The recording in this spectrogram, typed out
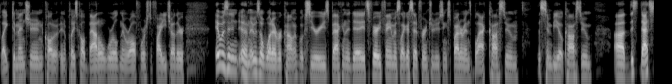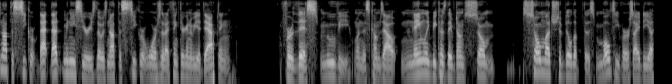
like dimension called in a place called Battle World, and they were all forced to fight each other. It was an it was a whatever comic book series back in the day. It's very famous, like I said, for introducing Spider-Man's black costume, the symbiote costume. Uh, this that's not the secret that that mini series though is not the Secret Wars that I think they're going to be adapting for this movie when this comes out. Namely because they've done so so much to build up this multiverse idea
